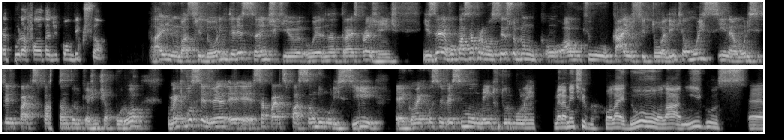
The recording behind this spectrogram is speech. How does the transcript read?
é pura falta de convicção. Aí, um bastidor interessante que o Hernan traz para a gente. E Zé, vou passar para você sobre um, algo que o Caio citou ali, que é o Murici, né? O Murici teve participação, pelo que a gente apurou. Como é que você vê é, é, essa participação do Murici? É, como é que você vê esse momento turbulento? Primeiramente, olá Edu, olá amigos, é,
